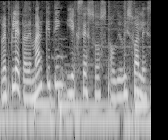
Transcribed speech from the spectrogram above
repleta de marketing y excesos audiovisuales.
